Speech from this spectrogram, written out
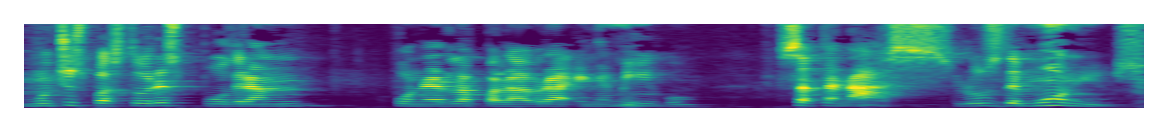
muchos pastores podrán poner la palabra enemigo, Satanás, los demonios.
